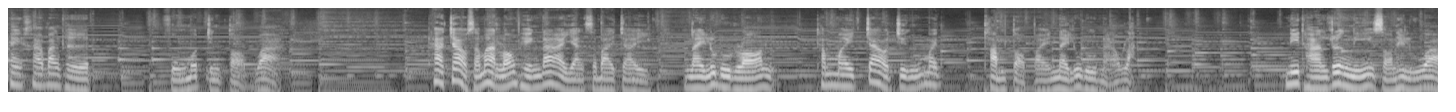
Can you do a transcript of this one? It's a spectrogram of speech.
ให้ข้าบ้างเถิด ฝูงมดจึงตอบว่า ถ้าเจ้าสามารถร้องเพลงได้อย่างสบายใจในฤดูร้อนทำไมเจ้าจึงไม่ทำต่อไปในฤดูหนาวล่ะ นิทานเรื่องนี้สอนให้รู้ว่า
